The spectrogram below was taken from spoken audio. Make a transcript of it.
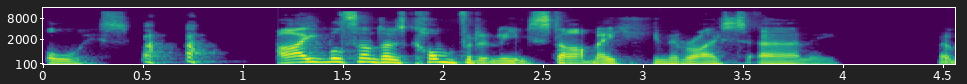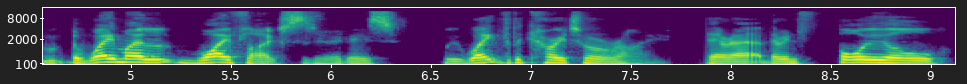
always. I will sometimes confidently start making the rice early. But the way my wife likes to do it is we wait for the curry to arrive. They're, uh, they're in foil,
